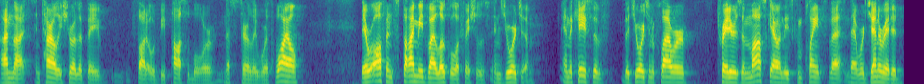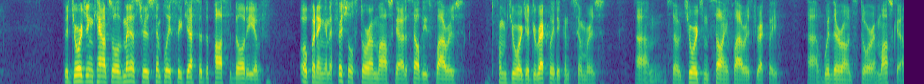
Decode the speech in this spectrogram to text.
I'm not entirely sure that they thought it would be possible or necessarily worthwhile, they were often stymied by local officials in Georgia. In the case of the Georgian flower traders in Moscow and these complaints that, that were generated, the Georgian Council of Ministers simply suggested the possibility of opening an official store in Moscow to sell these flowers from Georgia directly to consumers. Um, so Georgians selling flowers directly uh, with their own store in Moscow.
